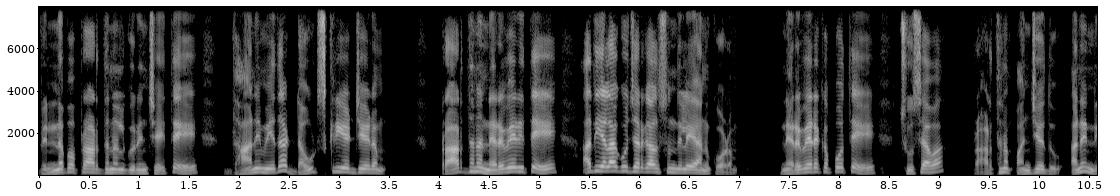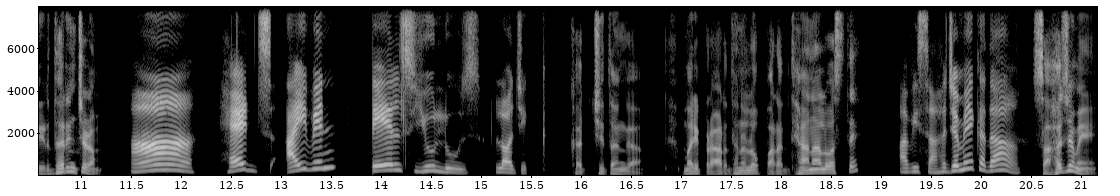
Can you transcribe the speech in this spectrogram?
విన్నప ప్రార్థనల గురించైతే దానిమీద డౌట్స్ క్రియేట్ చేయడం ప్రార్థన నెరవేరితే అది ఎలాగూ జరగాల్సిందిలే అనుకోవడం. నెరవేరకపోతే చూసావా? ప్రార్థన పనిచేదు అని నిర్ధారించడం. Heads I win tails you lose. Logic. ఖచ్చితంగా. మరి ప్రార్థనలో పరధ్యానాలు వస్తే? అవి సహజమే కదా? సహజమే.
